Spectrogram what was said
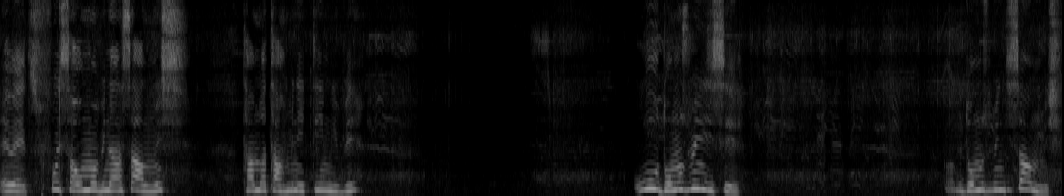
Evet full savunma binası almış. Tam da tahmin ettiğim gibi. Oo domuz binicisi. Abi domuz binicisi almış.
